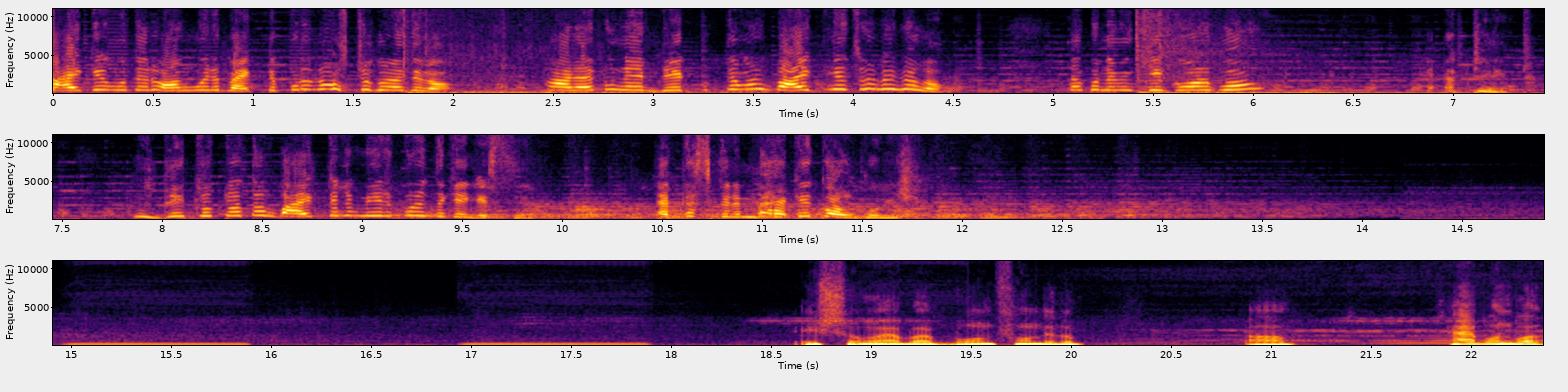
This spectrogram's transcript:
বাইকের মধ্যে রং মেরে বাইকটা পুরো নষ্ট করে দিল। আর এখন এই ব্রেক করতে আমার বাইক নিয়ে চলে গেল। তখন আমি কি করব? এক মিনিট ব্রেক করতে তো বাইকটা নিয়ে মিরপুরের দিকে গেছে। এক কাজ করে ভাইকে কল করি। এই সময় আবার বোন ফোন দিল। হ্যাঁ বোন বল।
